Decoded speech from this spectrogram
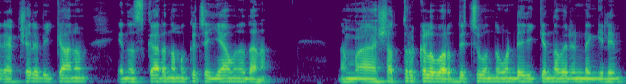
രക്ഷ ലഭിക്കാനും ഈ നിസ്കാരം നമുക്ക് ചെയ്യാവുന്നതാണ്. നമ്മൾ ശത്രുക്കൾ വർദ്ധിച്ചു വന്നുകൊണ്ടിരിക്കുന്നവരുണ്ടെങ്കിൽ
